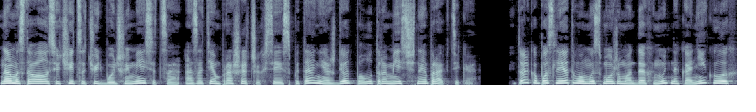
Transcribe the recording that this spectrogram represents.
Нам оставалось учиться чуть больше месяца, а затем прошедших все испытания ждет полуторамесячная практика. И только после этого мы сможем отдохнуть на каникулах,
